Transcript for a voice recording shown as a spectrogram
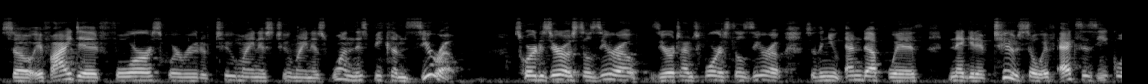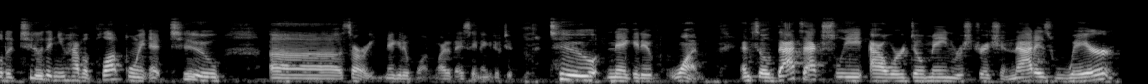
So if I did 4 square root of 2 minus 2 minus 1, this becomes zero. Square root of 0 is still 0. 0 times 4 is still 0. So then you end up with negative 2. So if x is equal to 2, then you have a plot point at 2. Uh, sorry, negative 1. Why did I say negative 2? 2, negative 1. And so that's actually our domain restriction. That is where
